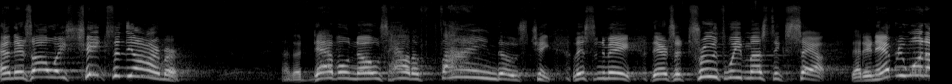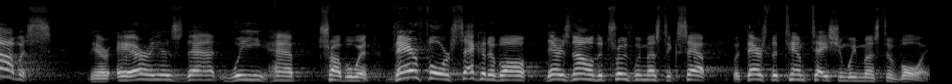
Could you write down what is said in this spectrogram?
and there's always chinks in the armor. And the devil knows how to find those chinks. Listen to me, there's a truth we must accept that in every one of us, there are areas that we have trouble with. Therefore, second of all, there's not only the truth we must accept, but there's the temptation we must avoid.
